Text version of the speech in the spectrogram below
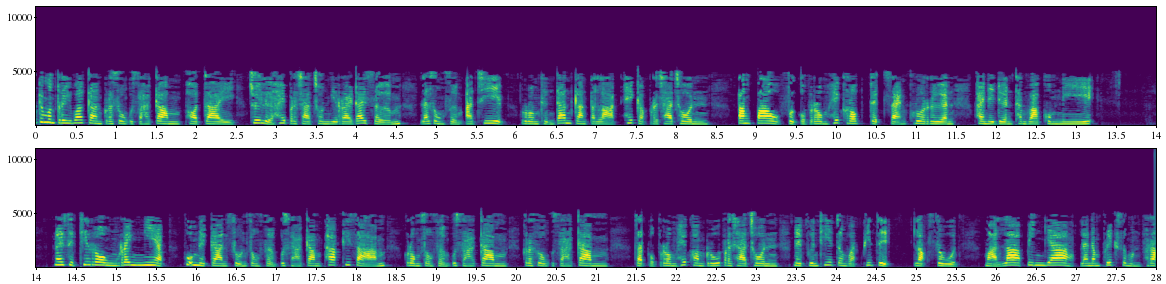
รัฐมนตรีว่าการกระทรวงอุตสาหกรรมพอใจ ช่วยเหลือให้ประชาชนมีรายได้เสริม และส่งเสริมอาชีพ รวมถึงด้านการตลาดให้กับประชาชน ตั้งเป้าฝึกอบรมให้ครบ 7 0 0 0 0 0 ครัวเรือน ภายในเดือนธันวาคมนี้นายสิทธิรงเร่งเงียบ ผู้อำนวยการศูนย์ส่งเสริมอุตสาหกรรมภาคที่ 3 กรมส่งเสริมอุตสาหกรรม กระทรวงอุตสาหกรรม จัดอบรมให้ความรู้ประชาชน ในพื้นที่จังหวัดพิจิตรหลักสูตร หมาล่าปิ้งย่าง และน้ำพริกสมุนไพร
